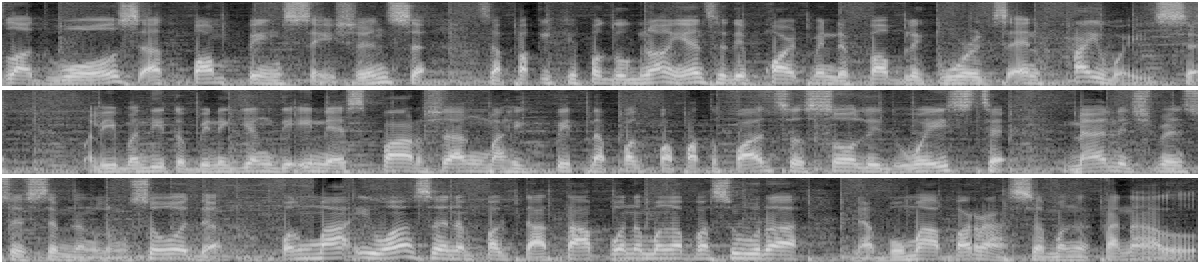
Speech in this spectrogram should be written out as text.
flood walls at pumping stations sa pakikipag-ugnayan sa Department of Public Works and Highways. Maliban dito, binigyang diin ni Esparcia ang mahigpit na pagpapatupad sa solid waste management system ng lungsod pang maiwasan ang pagtatapon ng mga basura na bumabara sa mga kanal.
